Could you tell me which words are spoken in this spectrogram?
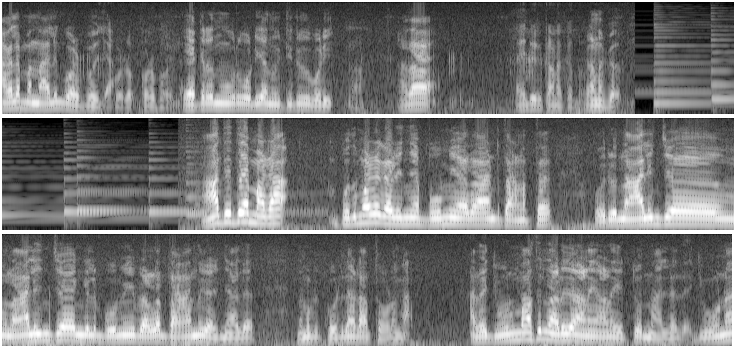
അകലം വന്നാലും കുഴപ്പമില്ല. കുഴപ്പമില്ല. ഏക്കർ നൂറ് കോടിയാ നൂറ്റി ഇരുപത് കോടി അതാ അതിന്റെ ഒരു കണക്ക് കണക്ക്. ആദ്യത്തെ മഴ പുതുമഴ കഴിഞ്ഞ് ഭൂമി ഏതാണ്ട് തണുത്ത് ഒരു നാലിഞ്ച് നാലിഞ്ച് എങ്കിലും ഭൂമി വെള്ളം താഴ്ന്നു കഴിഞ്ഞാൽ നമുക്ക് കൊടി നടാൻ തുടങ്ങാം. അത് ജൂൺ മാസത്തിൽ നടുകയാണെങ്കിൽ ഏറ്റവും നല്ലത്. ജൂണ്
